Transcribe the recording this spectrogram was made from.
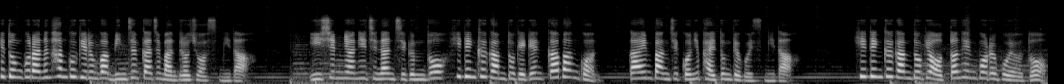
해동구라는 한국 이름과 민증까지 만들어 주었습니다. 20년이 지난 지금도 히딩크 감독에겐 까방권, 까임 방지권이 발동되고 있습니다. 히딩크 감독이 어떤 행보를 보여도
